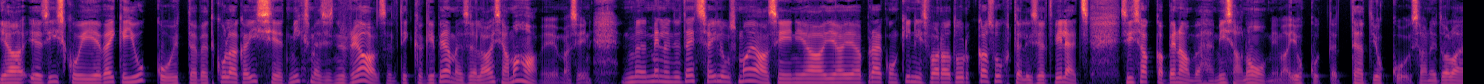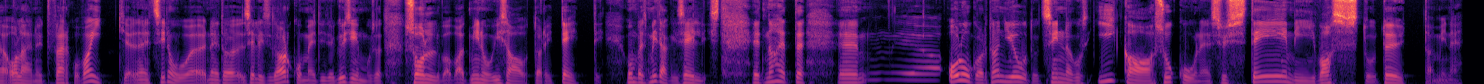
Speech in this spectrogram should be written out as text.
ja, ja siis, kui väike Juku ütleb, et kuule, aga issi, et miks me siis nüüd reaalselt ikkagi peame selle asja maha müüma siin. meil on ju täitsa ilus maja siin ja, ja, ja praegu on kinnisvaraturg ka suhteliselt vilets, siis hakkab enam-vähem isa noomima Jukut, et tead, Juku, sa nüüd ole, ole nüüd värgu vait ja need sinu, need sellised argumendid ja küsimused solvavad minu isa autoriteeti. umbes midagi sellist, et noh, et olukord on jõudnud sinna, kus igasugune süsteemi vastu töötamine,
